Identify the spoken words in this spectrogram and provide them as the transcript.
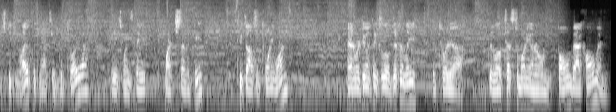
to Speaking Life with Nancy Victoria. Today's Wednesday, March 17th, 2021. And we're doing things a little differently. Victoria did a little testimony on her own phone back home, and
